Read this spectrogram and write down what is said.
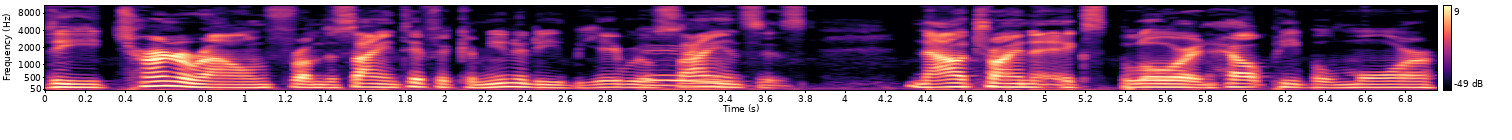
the turnaround from the scientific community, behavioral sciences, now trying to explore and help people more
